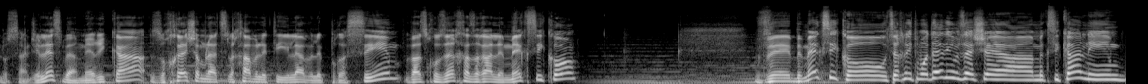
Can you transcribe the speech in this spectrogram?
בלוס אנג'לס באמריקה, זוכה שם להצלחה ולתהילה ולפרסים, ואז חוזר חזרה למקסיקו. ובמקסיקו הוא צריך להתמודד עם זה שהמקסיקנים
